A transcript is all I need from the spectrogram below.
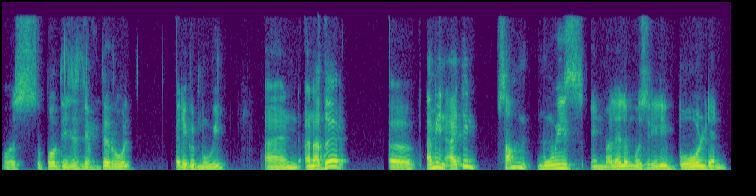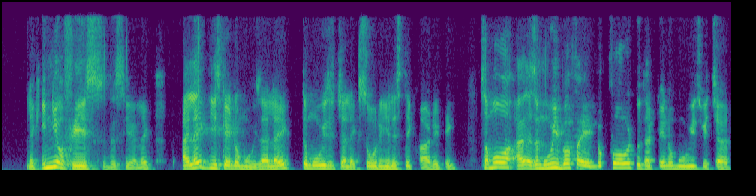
was superb. They just lived the role. Very good movie. And another, uh, I mean, I think some movies in Malayalam was really bold and like in your face this year. Like I like these kind of movies. I like the movies which are like so realistic, hard hitting. Somehow, as a movie buff, I look forward to that kind of movies which are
